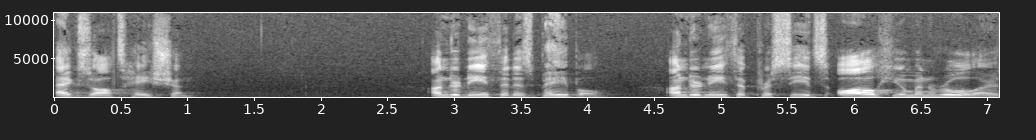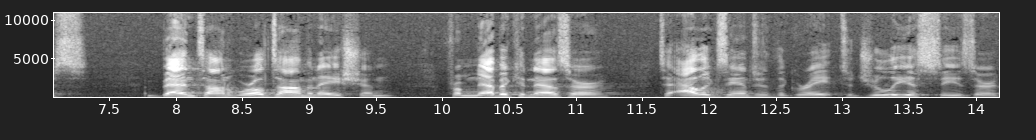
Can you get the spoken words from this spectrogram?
exaltation. Underneath it is Babel. Underneath it proceeds all human rulers bent on world domination from Nebuchadnezzar to Alexander the Great to Julius Caesar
